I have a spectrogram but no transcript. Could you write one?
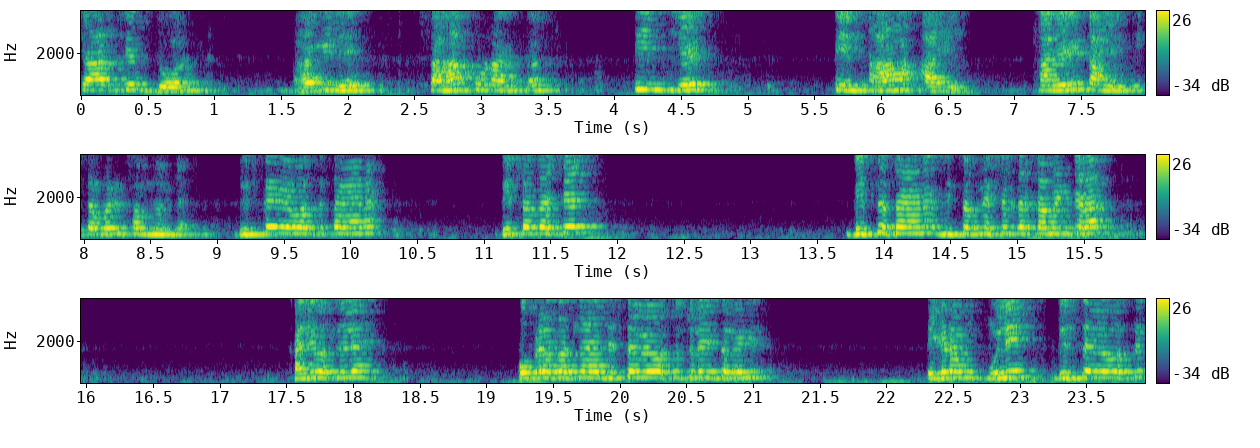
चारशे दोन भागिले सहा पूर्णांक तीनशे तीन. हा आहे. हा गणित आहे. इथंपर्यंत समजून घ्या. दिसतंय व्यवस्थित सगळ्यांना? दिसत असेल? दिसतं सगळ्यांना? दिसत नसेल तर कमेंट करा. खाली बसलेले? कोपऱ्यात बसलेला दिसतंय व्यवस्थित तुला इथं गणित? इकडे मुली दिसतं व्यवस्थित?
